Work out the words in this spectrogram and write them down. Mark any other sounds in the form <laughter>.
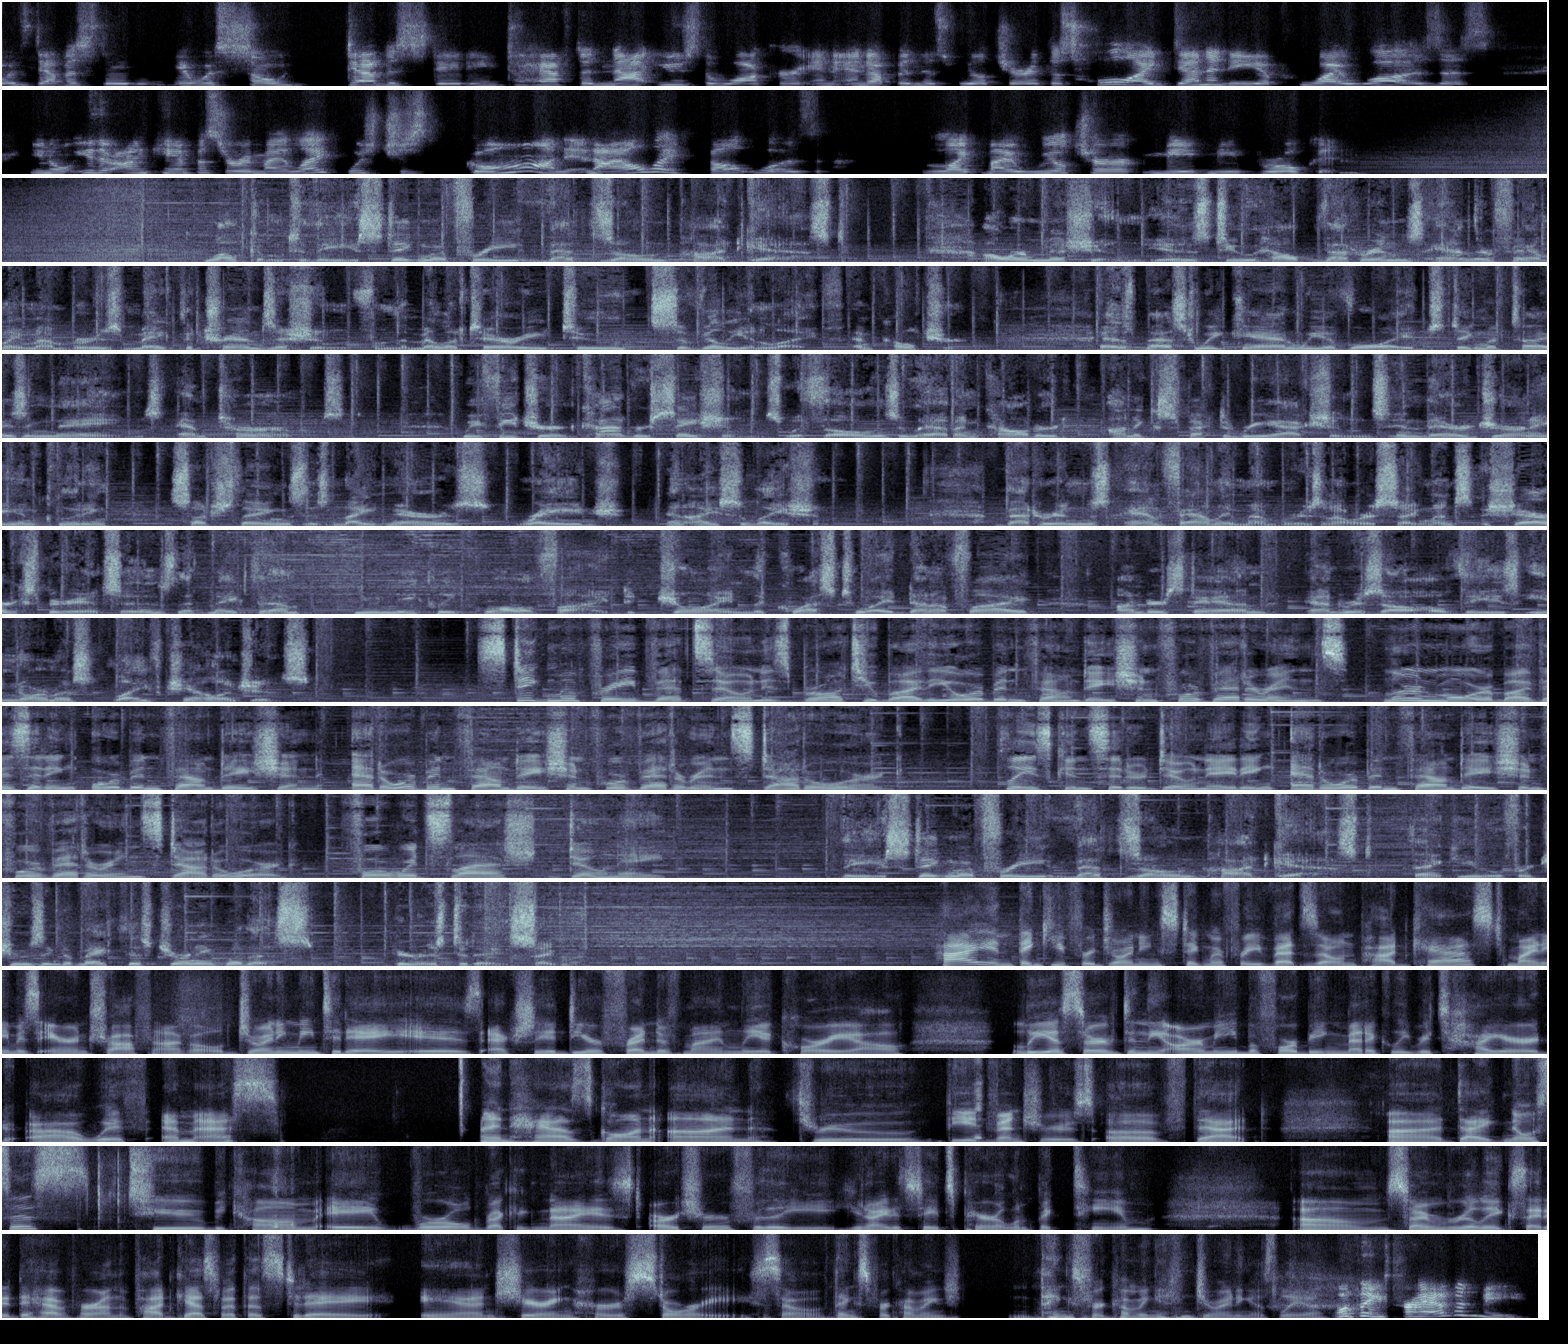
it was devastating. It was so devastating to have to not use the walker and end up in this wheelchair. This whole identity of who I was as, you know, either on campus or in my life was just gone. And all I felt was like my wheelchair made me broken. Welcome to the Stigma Free Vet Zone podcast. Our mission is to help veterans and their family members make the transition from the military to civilian life and culture. As best we can, we avoid stigmatizing names and terms. We feature conversations with those who have encountered unexpected reactions in their journey, including such things as nightmares, rage, and isolation. Veterans and family members in our segments share experiences that make them uniquely qualified to join the quest to identify, understand, and resolve these enormous life challenges. Stigma Free Vet Zone is brought to you by the Orban Foundation for Veterans. Learn more by visiting Orban Foundation at orbanfoundationforveterans.org. Please consider donating at orbanfoundationforveterans.org forward slash donate. The Stigma Free Vet Zone podcast. Thank you for choosing to make this journey with us. Here is today's segment. Hi, and thank you for joining Stigma Free Vet Zone podcast. My name is Erin Schraufnagel. Joining me today is actually a dear friend of mine, Lia Coryell. Lia served in the Army before being medically retired uh, with MS and has gone on through the adventures of that uh, diagnosis to become a world recognized archer for the United States Paralympic team. Um, so I'm really excited to have her on the podcast with us today and sharing her story. So thanks for coming. Thanks for coming and joining us, Lia. Well, thanks for having me.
